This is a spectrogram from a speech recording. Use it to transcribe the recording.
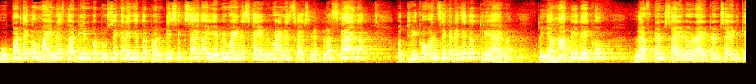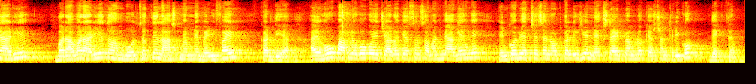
ऊपर देखो माइनस थर्टीन को टू से करेंगे तो ट्वेंटी सिक्स आएगा, ये भी माइनस का, ये भी माइनस का, इसलिए प्लस का आएगा, और थ्री को वन से करेंगे तो थ्री आएगा। तो यहाँ भी देखो लेफ़्ट हैंड साइड और राइट हैंड साइड क्या आ रही है? बराबर आ रही है तो हम बोल सकते हैं लास्ट में हमने वेरीफाइड कर दिया। आई होप आप लोगों को ये चारों क्वेश्चन समझ में आ गए होंगे। इनको भी अच्छे से नोट कर लीजिए। नेक्स्ट राइट में हम लोग क्वेश्चन थ्री को देखते हैं।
